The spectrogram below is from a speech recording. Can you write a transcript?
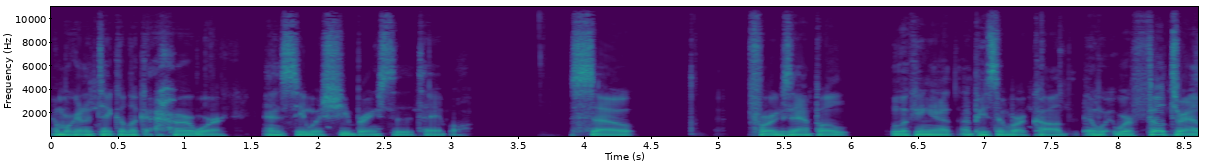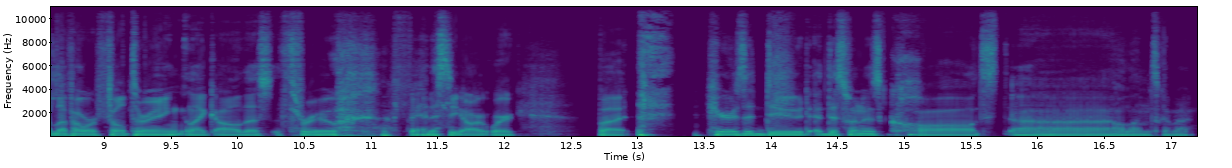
and we're going to take a look at her work and see what she brings to the table. So, for example, looking at a piece of work called we're filtering. I love how we're filtering like all this through fantasy artwork, but here's a dude. This one is called. Uh, hold on, let's go back.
